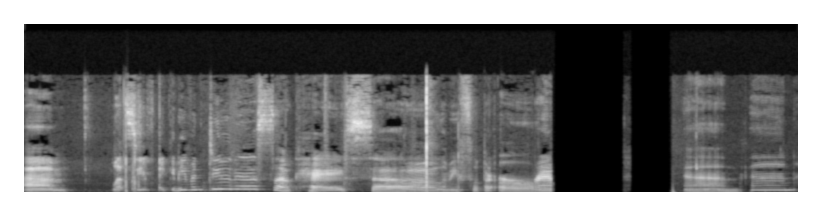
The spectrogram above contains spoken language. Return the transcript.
Um, let's see if I can even do this. Okay, so let me flip it around. And then...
